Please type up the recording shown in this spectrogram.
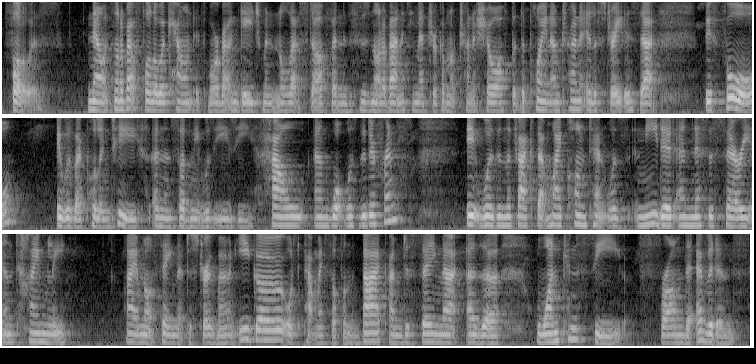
followers. Now it's not about follower count it's more about engagement and all that stuff and this is not a vanity metric I'm not trying to show off but the point I'm trying to illustrate is that before it was like pulling teeth and then suddenly it was easy. How and what was the difference? It was in the fact that my content was needed and necessary and timely. I am not saying that to stroke my own ego or to pat myself on the back. I'm just saying that as a one can see from the evidence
